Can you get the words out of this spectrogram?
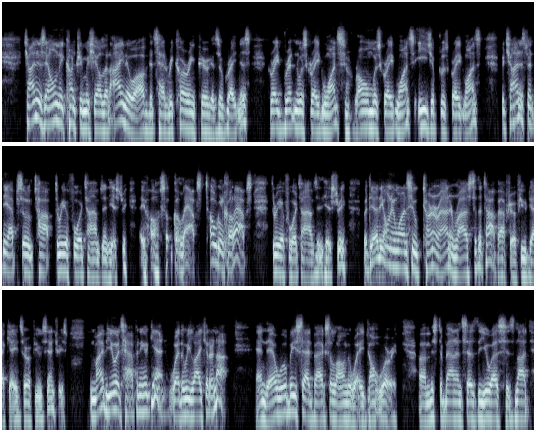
China is the only country, Michelle, that I know of that's had recurring periods of greatness. Great Britain was great once, Rome was great once, Egypt was great once, but China's been the absolute top three or four times in history. They've also collapsed, total collapse, three or four times in history. But they're the only ones who turn around and rise to the top after a few decades or a few centuries. In my view, it's happening again, whether we like it or not and there will be setbacks along the way. Don't worry. Uh, Mr. Bannon says the U.S. is not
